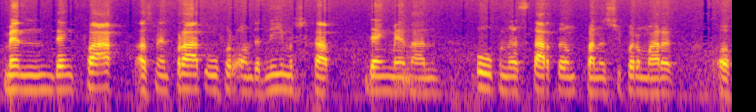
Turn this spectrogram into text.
Men denkt vaak, als men praat over ondernemerschap, denkt men aan openen, starten van een supermarkt of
